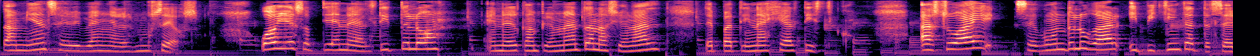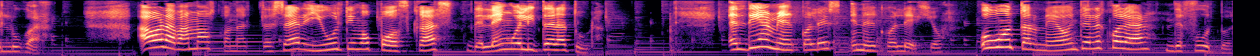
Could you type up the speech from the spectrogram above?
también se viven en los museos. Guayas obtiene el título en el Campeonato Nacional de Patinaje Artístico. Azuay, segundo lugar, y Pichincha, tercer lugar. Ahora vamos con el tercer y último podcast de lengua y literatura. El día miércoles en el colegio hubo un torneo interescolar de fútbol,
